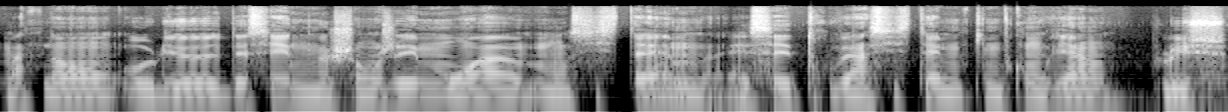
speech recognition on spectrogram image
Maintenant, au lieu d'essayer de me changer moi, mon système, essayer de trouver un système qui me convient plus.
